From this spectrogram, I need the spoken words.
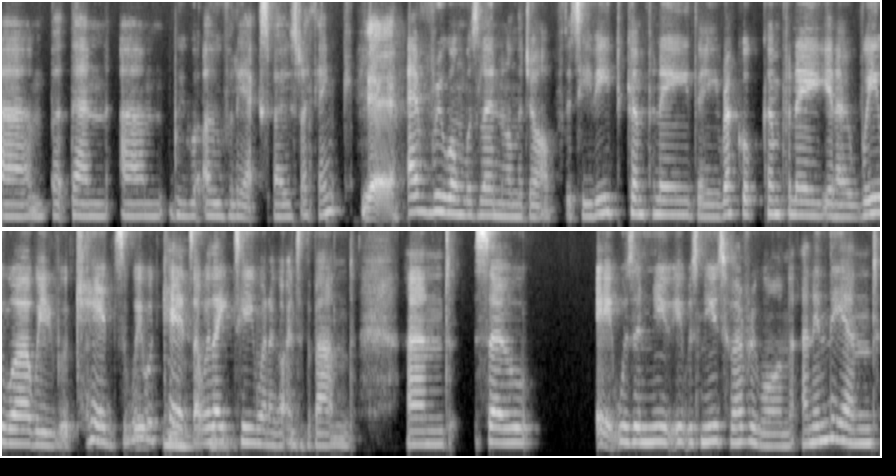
um, but then um, we were overly exposed, I think. Yeah. Everyone was learning on the job. The TV company, the record company, you know, we were, we were kids. We were kids. Mm. I was 18 when I got into the band. And so it was a new, it was new to everyone. And in the end,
